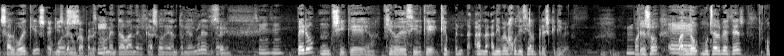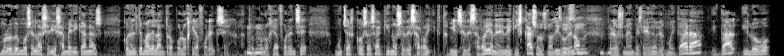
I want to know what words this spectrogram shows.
salvo X, como X que nunca aparece. comentaba en el caso de Antonio Anglés. Sí. Sí, Pero mm, sí que quiero decir que, que a, a nivel judicial prescriben. Por eso, Eh, cuando muchas veces, como lo vemos en las series americanas, con el tema de la antropología forense. La antropología forense, muchas cosas aquí no se desarrollan, también se desarrollan en X casos, no digo Sí, que no, sí. pero es una investigación que es muy cara y tal, y luego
